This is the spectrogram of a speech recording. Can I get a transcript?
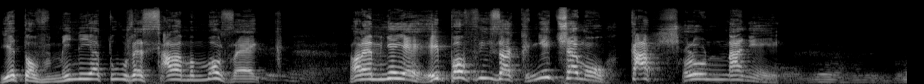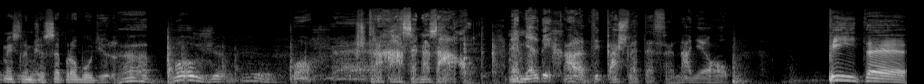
Je to v miniatuře sám mozek. Ale mně je hypofýza k ničemu, kašlu na ní. Myslím, že se probudil. Bože, bože. Štrachá se na záchod. Neměl bych. Ale vykašlete se na něho. Píte,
